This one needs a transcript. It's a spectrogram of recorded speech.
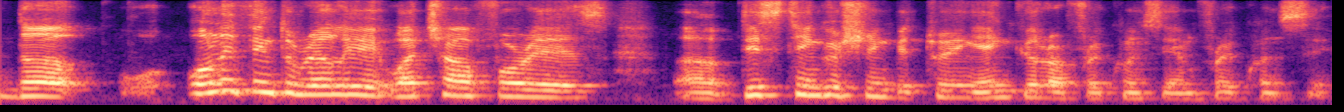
the only thing to really watch out for is uh, distinguishing between angular frequency and frequency.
